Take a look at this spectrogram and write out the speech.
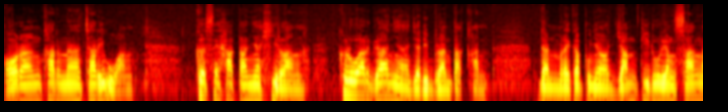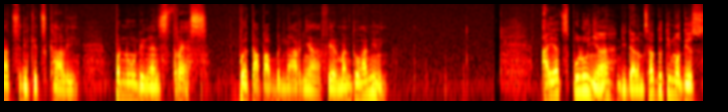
orang karena cari uang, kesehatannya hilang, keluarganya jadi berantakan, dan mereka punya jam tidur yang sangat sedikit sekali, penuh dengan stres. Betapa benarnya firman Tuhan ini. Ayat 10-nya di dalam 1 Timotius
